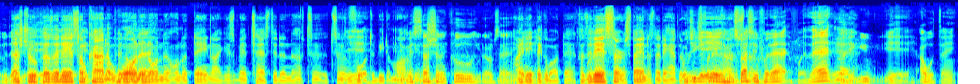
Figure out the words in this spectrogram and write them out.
saying? That's true because it is some kind of depend on warning on the on the thing. Like it's been tested enough to to Yeah. for it to be the market. If it's testing cool, you know what I'm saying? I didn't even think about that because it is certain standards that they have to But reach you get for yeah, especially for that, for that, Yeah. like you, yeah, I would think.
